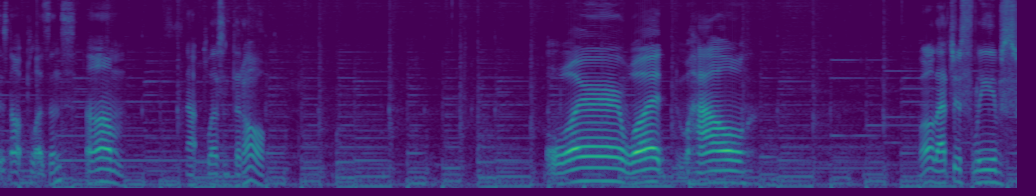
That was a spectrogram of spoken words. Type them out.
This is not pleasant. Um, Not pleasant at all. where, what, how? Well, that just leaves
